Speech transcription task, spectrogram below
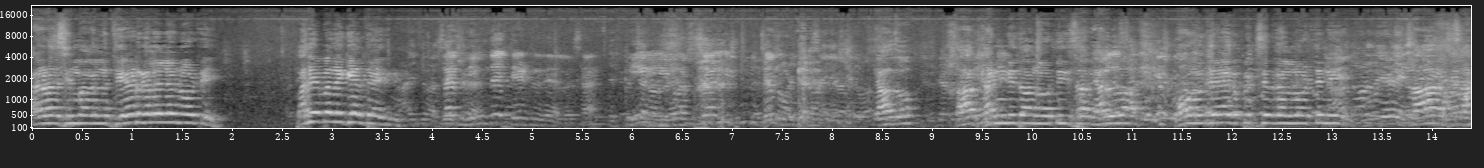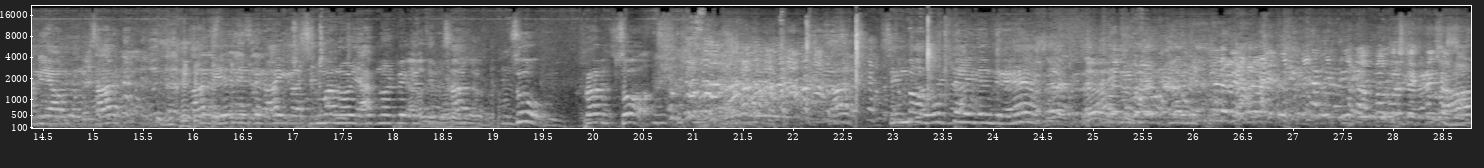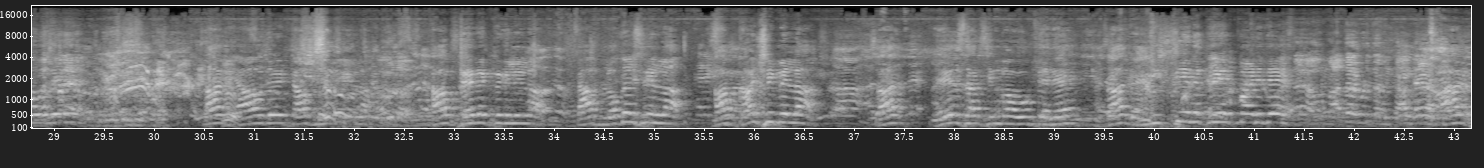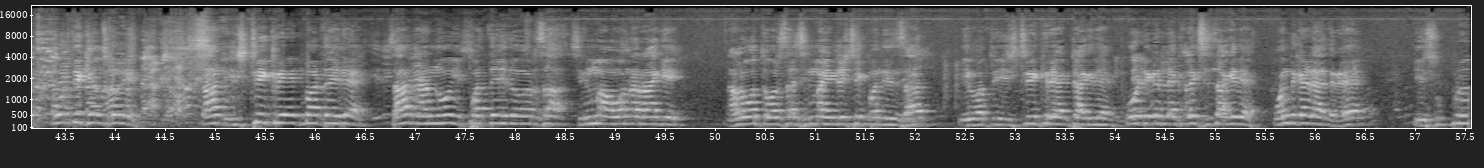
ಕನ್ನಡ ಸಿನಿಮಾಗಳನ್ನ ಥಿಯೇಟರ್ಗಳಲ್ಲೇ ನೋಡಿ ಪದೇ ಪದೇ ಕೇಳ್ತಾ ಇದ್ದೀನಿ. ಯಾವುದು? ಸರ್ ಖಂಡಿತ ನೋಡ್ತೀನಿ ಸರ್ ಎಲ್ಲ ಬಹುತೇಕ ಪಿಕ್ಚರ್ಗಳು ನೋಡ್ತೀನಿ. ಸರ್ ಸಮಯ ಸರ್. ಸರ್ ಏನಿದೆ ಈಗ ಸಿನಿಮಾ ನೋಡಿ ಯಾಕೆ ನೋಡ್ಬೇಕಂತೀನಿ sir? Su from So. Sir cinema ಹೋಗ್ತಾ ಇದೆ ಅಂದ್ರೆ ಸರ್ ಯಾವುದೇ ಟಾಪ್ ಇಲ್ಲ ಟಾಪ್ ಡೈರೆಕ್ಟರ್ಗಳಿಲ್ಲ ಟಾಪ್ ಲೊಕೇಶನ್ ಇಲ್ಲ. ಟಾಪ್ ಕಾಸ್ಟ್ಯೂಮ್ ಇಲ್ಲ. ಸರ್ ಏನ್ ಸರ್ ಸಿನಿಮಾ ಹೋಗ್ತಾ ಸರ್ ಹಿಸ್ಟ್ರಿಯನ್ನು ಕ್ರಿಯೇಟ್ ಮಾಡಿದೆ. ಸರ್ ಪೂರ್ತಿ ಕೇಳಿಸ್ಕೊಳ್ಳಿ. ಸರ್ ಹಿಸ್ಟ್ರಿ ಕ್ರಿಯೇಟ್ ಮಾಡ್ತಾ ಇದೆ. ಸರ್ ನಾನು ಇಪ್ಪತ್ತೈದು ವರ್ಷ ಸಿನಿಮಾ ಓನರ್ ಆಗಿ ನಲವತ್ತು ವರ್ಷ ಸಿನಿಮಾ ಇಂಡಸ್ಟ್ರಿಗೆ ಬಂದಿದೆ ಸರ್. ಇವತ್ತು ಹಿಸ್ಟ್ರಿ ಕ್ರಿಯೇಟ್ ಆಗಿದೆ. ಕೋಟಿಗಟ್ಟಲೆ ಕಲೆಕ್ಷನ್ಸ್ ಆಗಿದೆ. ಒಂದು ಕಡೆ ಆದರೆ ಈ ಸುಪ್ರ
